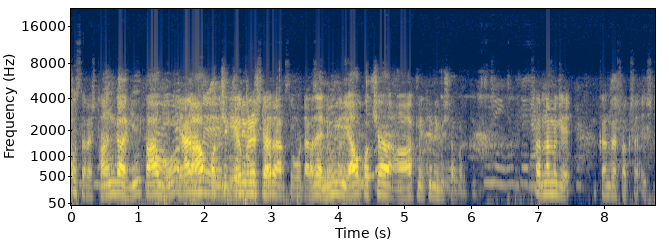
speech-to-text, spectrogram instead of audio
ಹೌದು ಸರ್ ಅಷ್ಟೇ. ಹಂಗಾಗಿ ತಾವು ಯಾವ ಪಕ್ಷಕ್ಕೆ ಅದೇ ನಿಮಗೆ ಯಾವ ಪಕ್ಷ ಹಾಕ್ಲಿಕ್ಕೆ ನೀವು ಇಷ್ಟಪಡ್ತೀರಿ? ಸರ್ ನಮಗೆ ಕಾಂಗ್ರೆಸ್ ಪಕ್ಷ ಇಷ್ಟ.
